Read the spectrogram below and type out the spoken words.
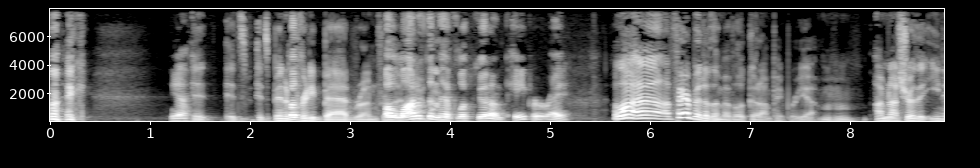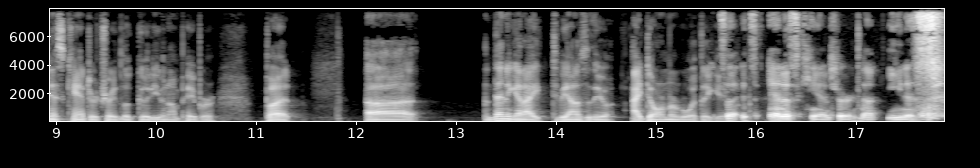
like, Yeah. it it's it's been a pretty bad run for a lot team. of them have looked good on paper, right? A lot, a fair bit of them have looked good on paper. Yeah, hmm I'm not sure the Enos Kanter trade looked good even on paper, but uh, then again, I to be honest with you, I don't remember what they It's, gave. a, it's Ennis Kanter, not Enos.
